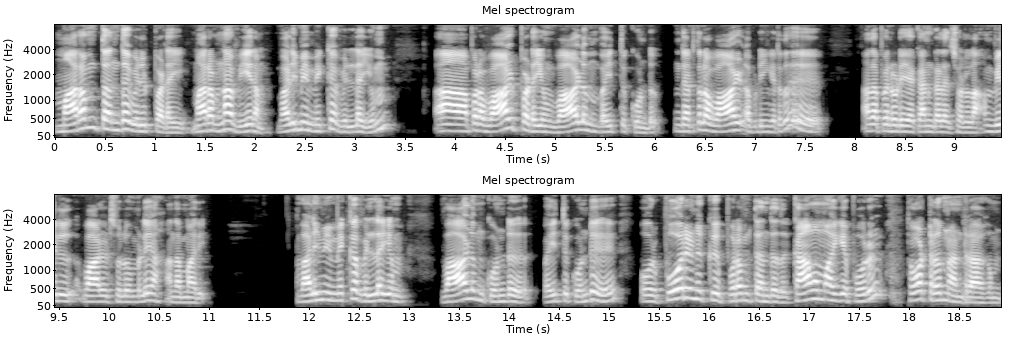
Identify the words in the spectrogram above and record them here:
மரம் தந்த வில்படை மரம்னா வீரம் வலிமை மிக்க வில்லையும் அப்புறம் வாள்படையும் வாளும் வைத்துக்கொண்டு இந்த இடத்துல வாள் அப்படிங்கிறது அந்த பெண்ணுடைய கண்களை சொல்லலாம். வில் வாள் சொல்லுவோம் இல்லையா? அந்த மாதிரி. வலிமை மிக்க வில்லையும் வாளும் கொண்டு வைத்துக்கொண்டு ஒரு போரினுக்கு புறம் தந்தது. காமமாகிய பொருள் தோற்றதும் நன்றாகும்.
